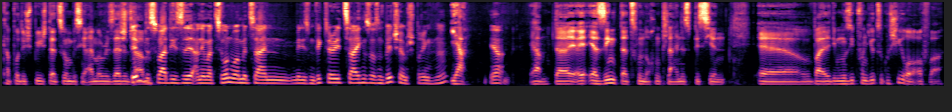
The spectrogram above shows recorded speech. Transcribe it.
kaputte Spielstation ein bisschen einmal resettet Stimmt, habe. das war diese Animation, wo er mit, seinen, mit diesem Victory-Zeichen so aus dem Bildschirm springt, ne? Ja, Ja. ja, da er, er singt dazu noch ein kleines bisschen, äh, weil die Musik von Yuzo Koshiro auch war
